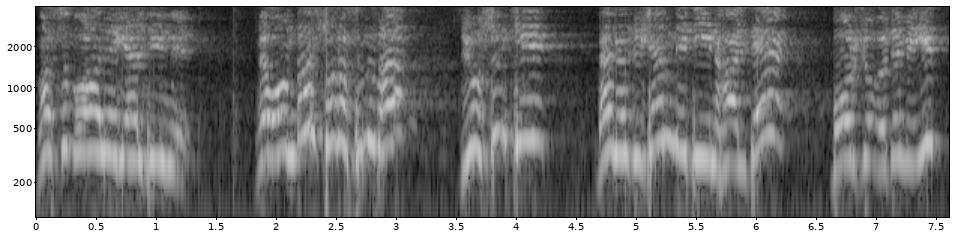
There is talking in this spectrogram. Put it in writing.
nasıl bu hale geldiğini ve ondan sonrasını da diyorsun ki ben ödeyeceğim dediğin halde borcu ödemeyip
